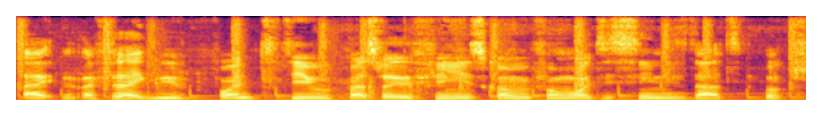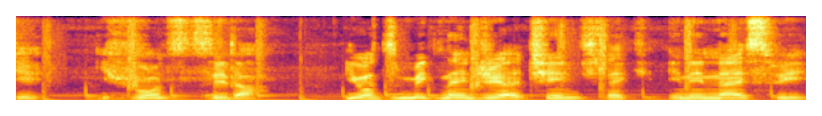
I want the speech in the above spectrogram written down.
that. I, I feel like the point the perspective thing is coming from what he's saying is that okay if you want to say that you want to make Nigeria change like in a nice way?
